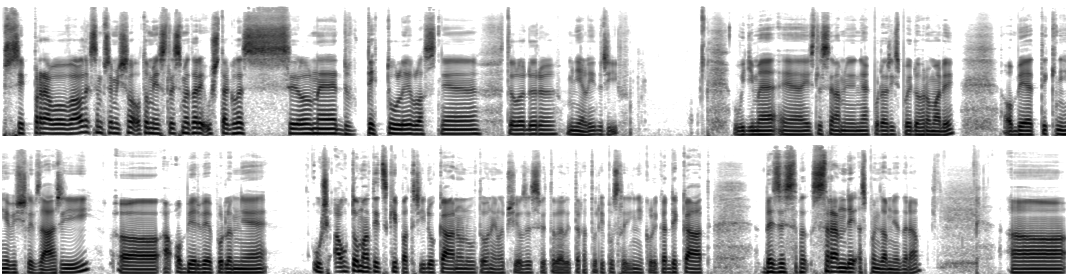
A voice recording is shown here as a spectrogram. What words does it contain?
připravoval, tak jsem přemýšlel o tom, jestli jsme tady už takhle silné tituly vlastně v TLDR měli dřív. Uvidíme, eh, jestli se nám nějak podaří spojit dohromady. Obě ty knihy vyšly v září eh, a obě dvě podle mě už automaticky patří do kánonu toho nejlepšího ze světové literatury poslední několika dekád, bez srandy, aspoň za mě teda. A,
